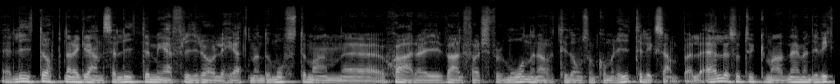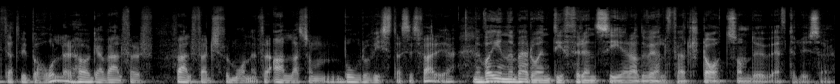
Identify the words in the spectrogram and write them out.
lite öppnare gränser, lite mer fri rörlighet men då måste man eh, skära i välfärdsförmånerna till de som kommer hit till exempel. Eller så tycker man att nej, men det är viktigt att vi behåller höga välfärd, välfärdsförmåner för alla som bor och vistas i Sverige. Men vad innebär då en differentierad välfärdsstat som du efterlyser?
